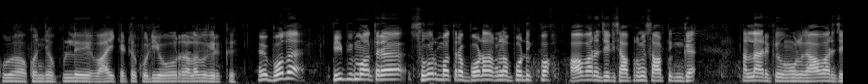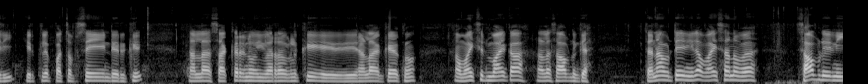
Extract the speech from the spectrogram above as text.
கு- கொஞ்சம் புல் வாய்க்கட்ட கொடி ஓரளவு இருக்குது ஏ போத பிபி மாத்திரை சுகர் மாத்திரை போடாதவங்களாம் போட்டுக்குப்பா. ஆவாரம் செடி சாப்பிடுங்க சாப்பிட்டுக்குங்க. நல்லா இருக்குது உங்களுக்கு ஆவாரம் செடி. இருக்குல்ல பச்சை பசேண்டு இருக்குது நல்லா சர்க்கரை நோய் வர்றவங்களுக்கு நல்லா கேட்கும். மைக்செட் மாய்க்கா நல்லா சாப்பிடுங்க. தெனா விட்டு நீலாம் வயசானவ சாப்பிடு நீ.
